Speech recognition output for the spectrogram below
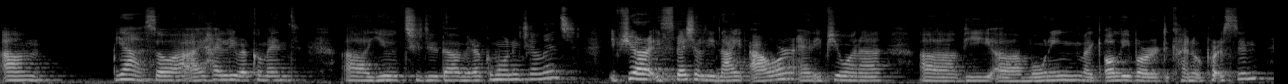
um, yeah, so I highly recommend uh, you to do the Miracle Morning Challenge. If you are especially night hour and if you wanna uh, be a morning like early bird kind of person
